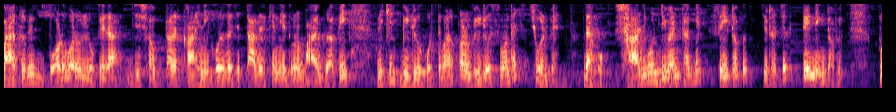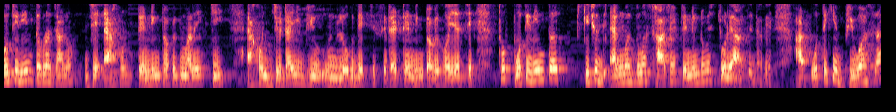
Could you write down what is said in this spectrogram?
বায়োগ্রাফি বড় বড় লোকেরা যেসব তাদের কাহিনী করে গেছে, তাদেরকে নিয়ে তোমরা বায়োগ্রাফি লিখে ভিডিও করতে পারো, কারণ ভিডিওস তোমাদের চলবে। দেখো, সারা জীবন ডিমান্ড থাকবে সেই টপিক যেটা হচ্ছে ট্রেন্ডিং টপিক প্রতিদিন তোমরা জানো যে এখন ট্রেন্ডিং টপিক মানে কি? এখন যেটাই ভিউ লোক দেখছে সেটাই ট্রেন্ডিং টপিক হয়ে যাচ্ছে। তো প্রতিদিন তো কিছু এক মাস, দু মাস ছাড়া ছাড়া ট্রেন্ডিং টপিক চলে আসতে থাকে। আর ওতে কি ভিউয়ার্সরা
